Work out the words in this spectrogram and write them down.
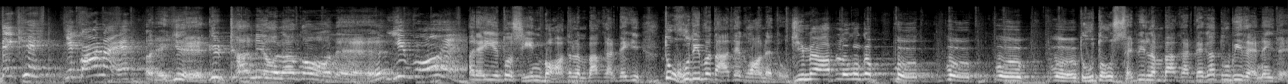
देखिए ये कौन है? अरे ये गिठाने वाला कौन है? ये वो है। अरे ये तो सीन बहुत लंबा कर देगी। तू खुद ही बता दे कौन है तू। जी मैं आप लोगों का प, प, प, प, तू तो उससे भी लंबा कर देगा तू भी रहने ही दे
